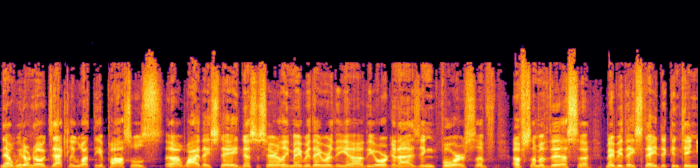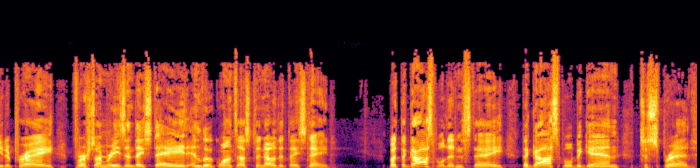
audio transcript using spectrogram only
Now, we don't know exactly what the apostles, uh, why they stayed necessarily. Maybe they were the, uh, the organizing force of, of some of this. Uh, maybe they stayed to continue to pray. For some reason, they stayed, and Luke wants us to know that they stayed. But the gospel didn't stay, the gospel began to spread.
